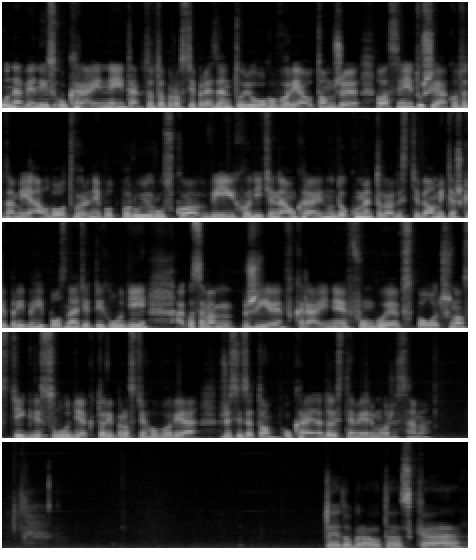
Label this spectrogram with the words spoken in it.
unavení z Ukrajiny, tak toto proste prezentujú, hovoria o tom, že vlastne netušia, ako to tam je, alebo otvorene podporujú Rusko. Vy chodíte na Ukrajinu, dokumentovali ste veľmi ťažké príbehy, poznáte tých ľudí. Ako sa vám žije v krajine, funguje v spoločnosti, kde sú ľudia, ktorí proste hovoria, že si za to Ukrajina do istej miery môže sama? To je dobrá otázka.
